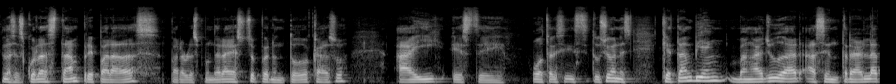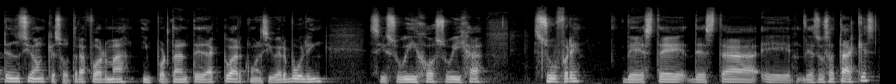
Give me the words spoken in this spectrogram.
las escuelas están preparadas para responder a esto, pero en todo caso hay este, otras instituciones que también van a ayudar a centrar la atención, que es otra forma importante de actuar con el ciberbullying. Si su hijo, su hija sufre de, este, de, esta, eh, de esos ataques,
